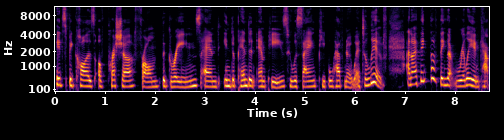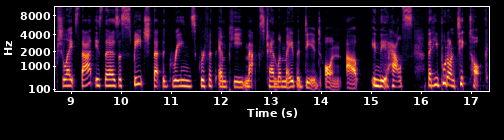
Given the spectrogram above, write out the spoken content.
It's because of pressure from the Greens and independent MPs who are saying people have nowhere to live. And I think the thing that really encapsulates that is there's a speech that the Greens Griffith MP Max Chandler Mather did on uh, in the house that he put on TikTok,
